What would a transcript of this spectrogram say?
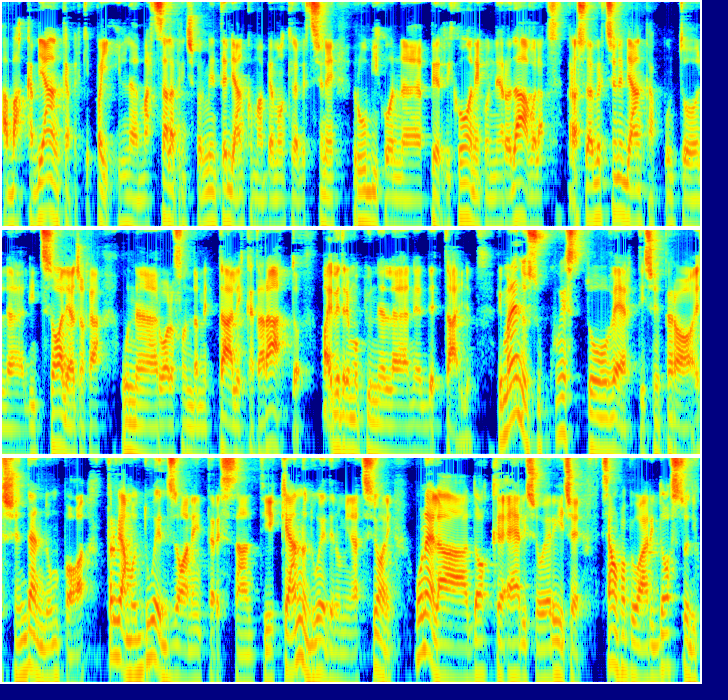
a bacca bianca perché poi il Marsala principalmente è bianco ma abbiamo anche la versione ruby con eh, perricone, con nero d'avola, però sulla versione bianca appunto l'insolia gioca un ruolo fondamentale, il cataratto, poi vedremo più nel, nel, dettaglio. Rimanendo su questo vertice però e scendendo un po', troviamo due zone interessanti che hanno due denominazioni. Una è la Doc Erice o Erice, siamo proprio a ridosso di,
